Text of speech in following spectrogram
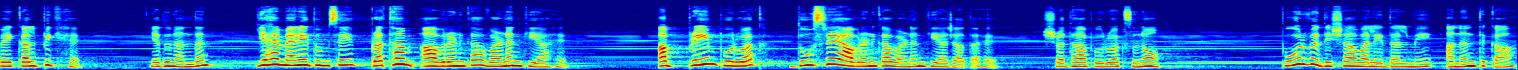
वैकल्पिक है। यदुनंदन, यह मैंने तुमसे प्रथम आवरण का वर्णन किया है। अब प्रेम पूर्वक दूसरे आवरण का वर्णन किया जाता है। श्रद्धा पूर्वक सुनो। पूर्व दिशा वाले दल में अनंत का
